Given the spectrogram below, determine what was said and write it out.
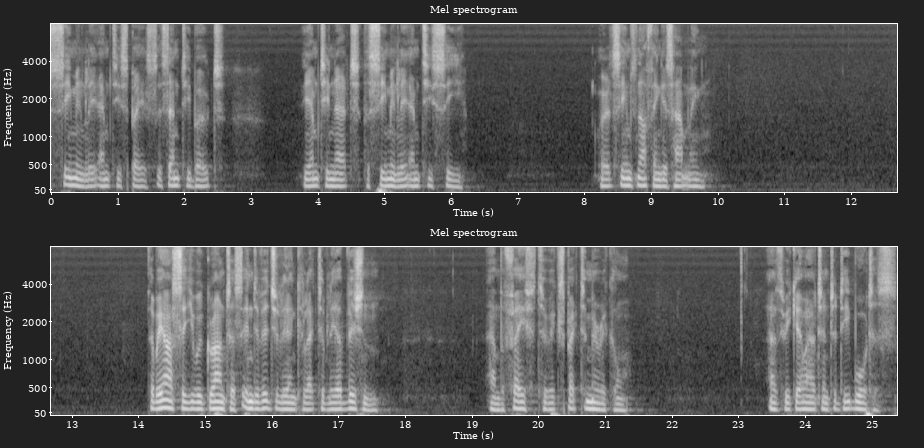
seemingly empty space, this empty boat, the empty net, the seemingly empty sea, where it seems nothing is happening. That we ask that you would grant us individually and collectively a vision and the faith to expect a miracle as we go out into deep waters.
